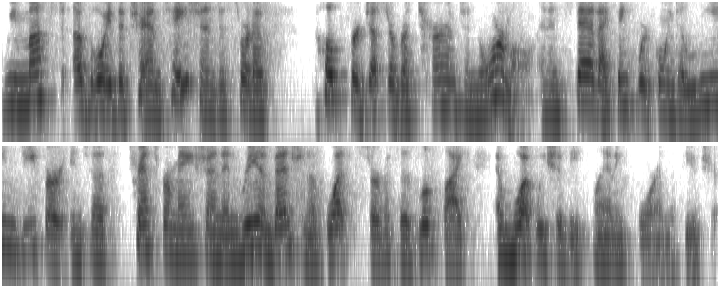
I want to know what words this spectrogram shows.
we must avoid the temptation to sort of hope for just a return to normal. And instead, I think we're going to lean deeper into transformation and reinvention of what services look like and what we should be planning for in the future.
